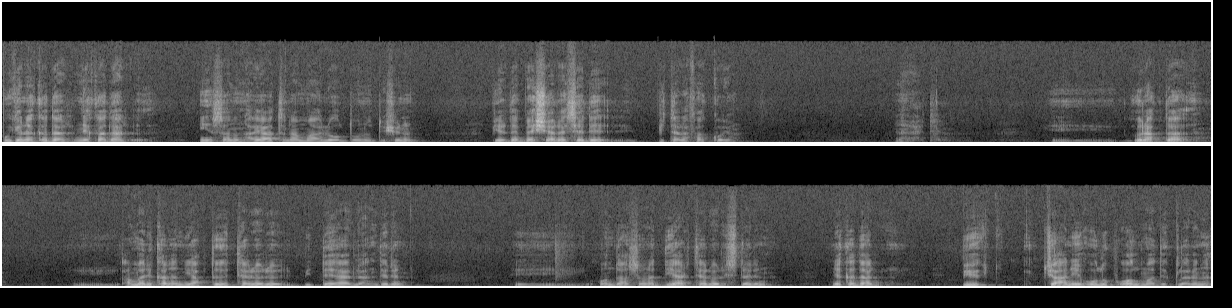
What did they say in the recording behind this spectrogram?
bugüne kadar ne kadar e, insanın hayatına mal olduğunu düşünün. Bir de Beşer Esed'i bir tarafa koyun. Evet. Ee, Irak'ta e, Amerika'nın yaptığı terörü bir değerlendirin. Ondan sonra diğer teröristlerin ne kadar büyük cani olup olmadıklarını,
